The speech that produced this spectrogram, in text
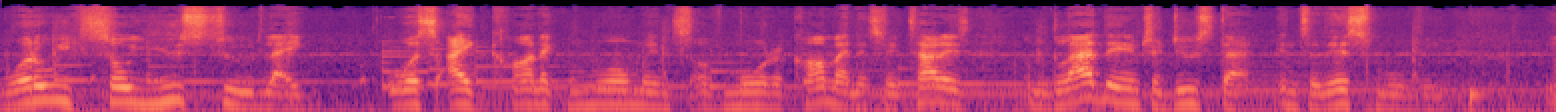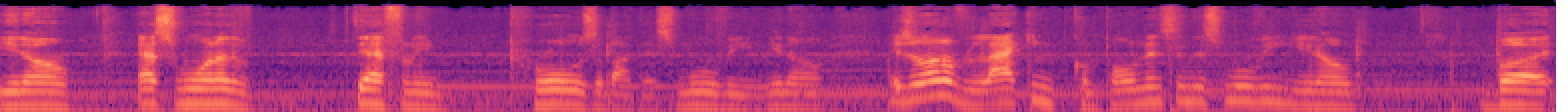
what are we so used to? Like, what's iconic moments of Mortal Kombat and fatalities? I'm glad they introduced that into this movie. You know, that's one of the definitely pros about this movie. You know, there's a lot of lacking components in this movie. You know, but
